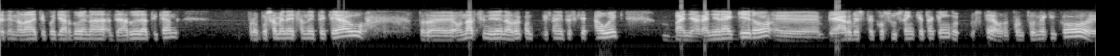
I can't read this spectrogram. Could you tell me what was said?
bere nolabaiteko jarduena jardueratikan proposamena izan daiteke hau, eh, onartzen diren aurrekontu izan daitezke hauek, baina gainera gero e, behar besteko zuzenketaken guzti aurrekontu honekiko e,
